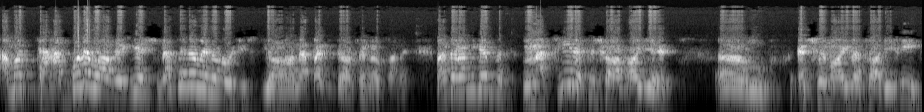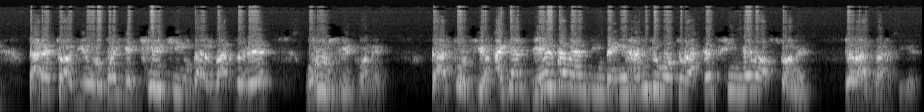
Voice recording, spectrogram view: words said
اما تحول واقعیش نه فنومنولوژیستی ها نه پدیدارشناسانه من دارم میگم مسیر فشارهای اجتماعی و تاریخی در اتحادیه اروپا یکی یکی این برابر داره. بروز می‌کنه در ترکیه. اگر دل ببندیم به این همینجور متوقف شین یه داستانه. یه بدبختیه.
